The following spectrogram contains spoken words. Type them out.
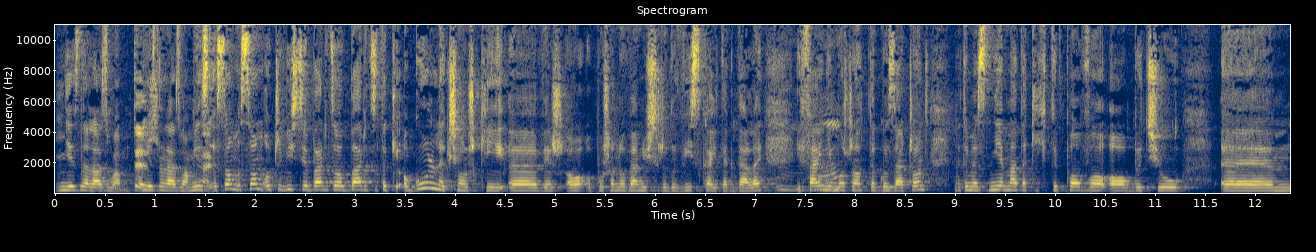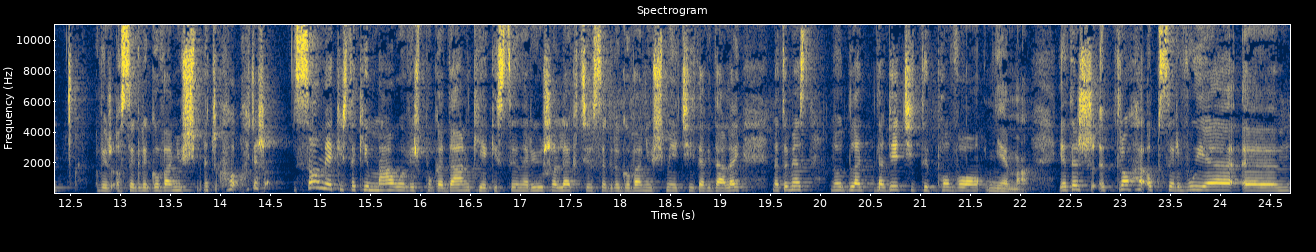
Nie znalazłam, Też. nie znalazłam. Jest, tak. są, są oczywiście bardzo, bardzo takie ogólne książki, e, wiesz, o, o poszanowaniu środowiska i tak dalej i fajnie mhm. można od tego zacząć, natomiast nie ma takich typowo o byciu, e, wiesz, o segregowaniu śmieci, znaczy, cho, chociaż są jakieś takie małe, wiesz, pogadanki, jakieś scenariusze, lekcje o segregowaniu śmieci i tak dalej, natomiast no, dla, dla dzieci typowo nie ma. Ja też trochę obserwuję e,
